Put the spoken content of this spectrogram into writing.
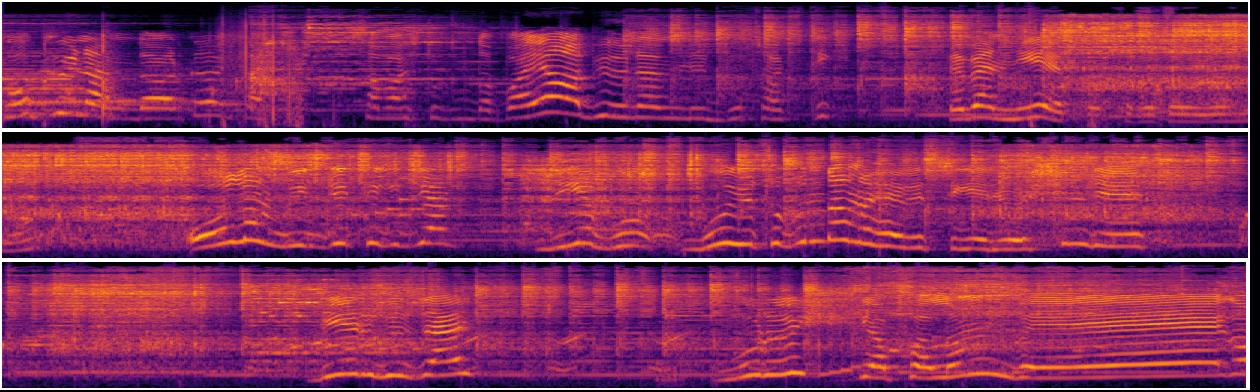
çok önemli arkadaşlar. Savaş topunda bayağı bir önemli bu taktik. Ve ben niye hep o oynuyorum? Oğlum video çekeceğim diye bu, bu YouTube'un da mı hevesi geliyor? Şimdi bir güzel vuruş yapalım ve gol.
